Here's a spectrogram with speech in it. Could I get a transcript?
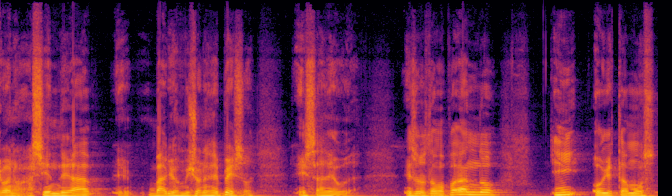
bueno, asciende a varios millones de pesos esa deuda. Eso lo estamos pagando. Y hoy estamos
